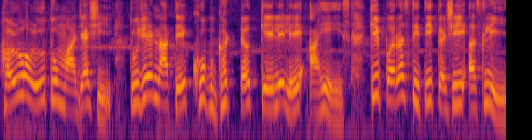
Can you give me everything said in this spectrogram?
हळूहळू तू माझ्याशी तुझे नाते खूप घट्ट केलेले आहेस. की परिस्थिती कशी असली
